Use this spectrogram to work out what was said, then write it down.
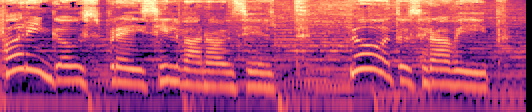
Faringo sprei Silvanol silt. loodus ravib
